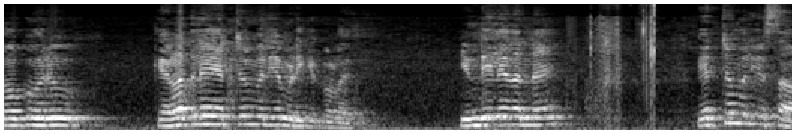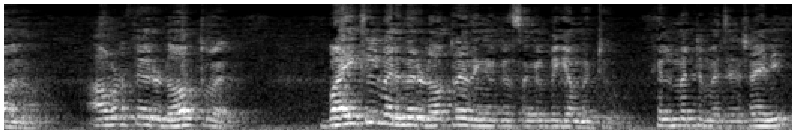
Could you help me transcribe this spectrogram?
നോക്കൂ ഒരു കേരളത്തിലെ ഏറ്റവും വലിയ മെഡിക്കൽ കോളേജ്. ഇന്ത്യയിലെ തന്നെ ഏറ്റവും വലിയ സ്ഥാപനം. അവിടുത്തെ ഒരു ഡോക്ടർ ബൈക്കിൽ വരുന്ന ഒരു ഡോക്ടറെ നിങ്ങൾക്ക് സങ്കല്പിക്കാൻ പറ്റുമോ? ഹെൽമെറ്റ് വെച്ച് ഷൈനി.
